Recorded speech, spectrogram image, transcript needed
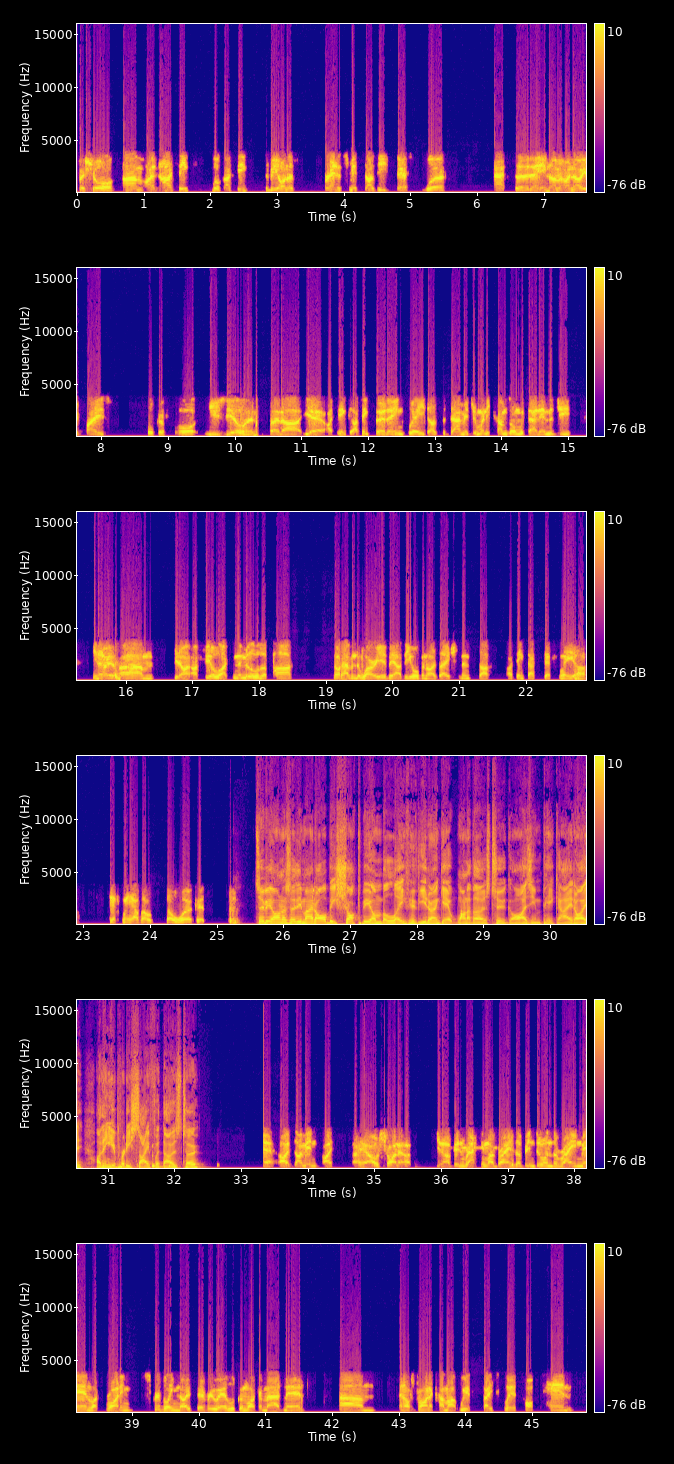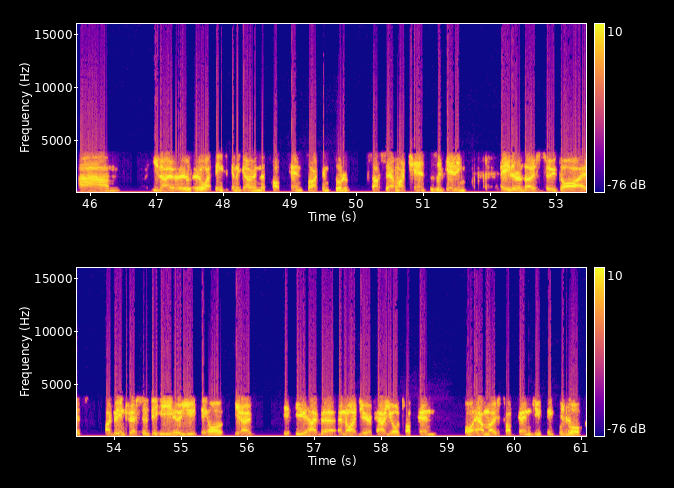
For sure. Um, I, I think, look, I think, to be honest, Brandon Smith does his best work at 13. I, mean, I know he plays hooker for New Zealand. But uh, yeah, I think I think 13 is where he does the damage, and when he comes on with that energy, you know, um, you know, I feel like in the middle of the park, not having to worry about the organisation and stuff. I think that's definitely uh, definitely how they'll they'll work it. To be honest with you, mate, I'll be shocked beyond belief if you don't get one of those two guys in pick eight. I, I think you're pretty safe with those two. Yeah, I, I mean, I, I was trying to you know, I've been racking my brains. I've been doing the Rain Man, like writing, scribbling notes everywhere, looking like a madman. Um, and I was trying to come up with basically a top 10, um, you know, who, who I think is going to go in the top 10 so I can sort of suss out my chances of getting either of those two guys. I'd be interested to hear who you think, or, you know, if you have a, an idea of how your top 10 or how most top 10s you think would look.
